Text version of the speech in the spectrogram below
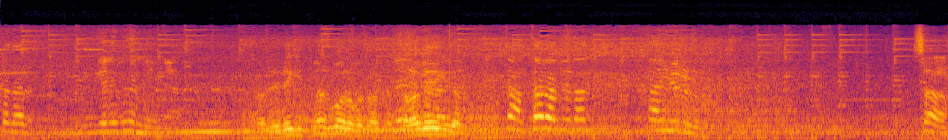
Şuraya kadar gelebilir miyim ya? Sarıyer'e gitmez bu araba zaten. Tarabya'ya kadar- gider. Tamam Tarabya'dan ben yürürüm. Sağ ol.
